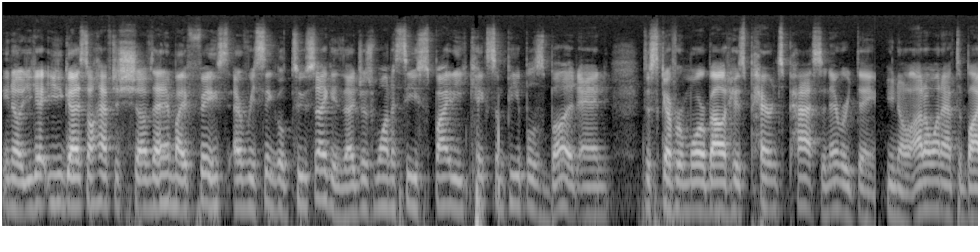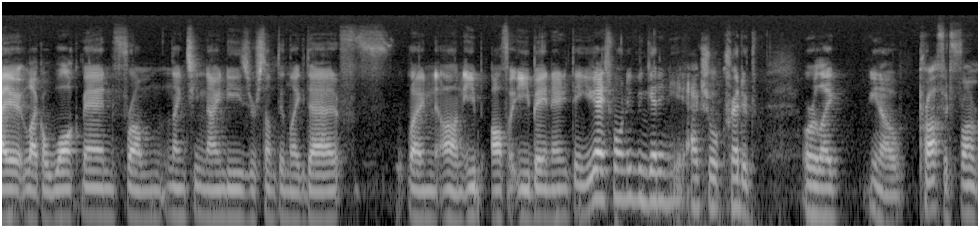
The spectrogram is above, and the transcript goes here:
you know, you get you guys don't have to shove that in my face every single two seconds. I just want to see Spidey kick some people's butt and discover more about his parents' past and everything. You know, I don't want to have to buy it like a Walkman from 1990s or something like that, like on e- off of eBay and anything. You guys won't even get any actual credit or like you know profit from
